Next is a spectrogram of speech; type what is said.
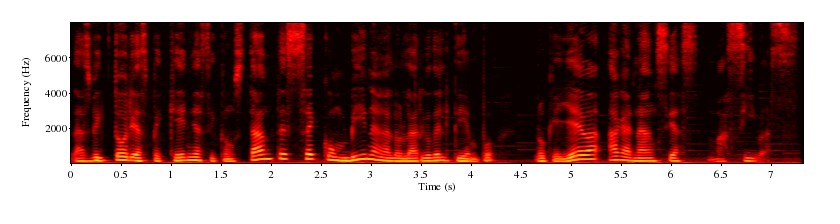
las victorias pequeñas y constantes se combinan a lo largo del tiempo, lo que lleva a ganancias masivas.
